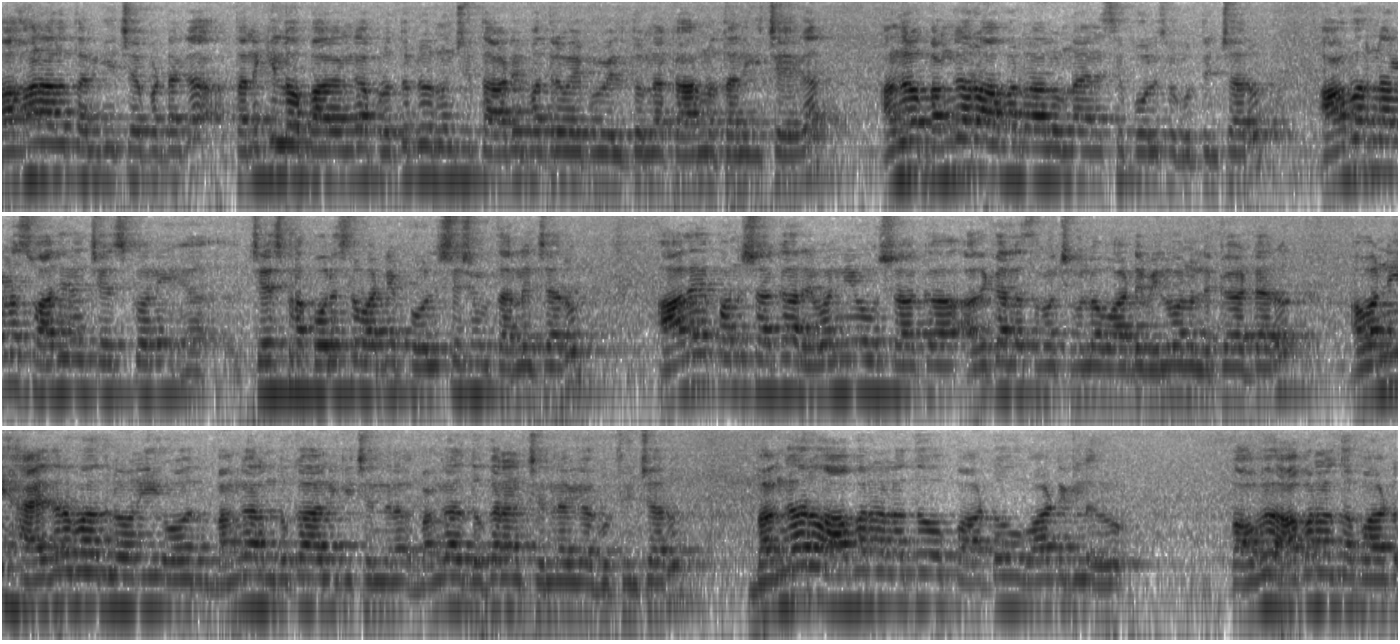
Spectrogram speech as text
వాహనాలు తనిఖీ చేపట్టగా తనిఖీలో భాగంగా ప్రొద్దుటూరు నుంచి తాడిపత్రి వైపు వెళ్తున్న కారును తనిఖీ చేయగా అందులో బంగారు ఆభరణాలు ఉన్నాయనేసి పోలీసులు గుర్తించారు. ఆభరణాలను స్వాధీనం చేసుకొని చేసుకున్న పోలీసులు వాటిని పోలీస్ స్టేషన్కు తరలించారు. ఆదాయ పన్ను శాఖ రెవెన్యూ శాఖ అధికారుల సమక్షంలో వాటి విలువను లెక్కగట్టారు. అవన్నీ హైదరాబాద్లోని ఓ బంగారం దుకాణానికి చెందిన బంగారు దుకాణానికి చెందినవిగా గుర్తించారు. బంగారు ఆభరణాలతో పాటు వాటికి ఆభరణాలతో పాటు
